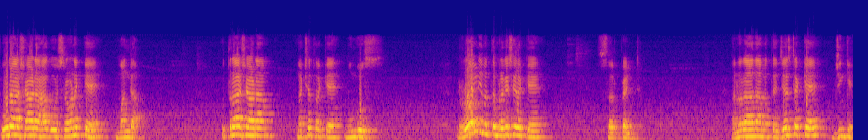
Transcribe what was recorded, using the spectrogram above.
ಪೂರಾಷಾಢ ಹಾಗೂ ಶ್ರವಣಕ್ಕೆ ಮಂಗ. ಉತ್ತರಾಷಾಢ ನಕ್ಷತ್ರಕ್ಕೆ ಮುಂಗೂಸ್. ರೋಹಿಣಿ ಮತ್ತು ಮೃಗಶಿರಕ್ಕೆ ಸರ್ಪೆಂಟ್. ಅನುರಾಧ ಮತ್ತು ಜ್ಯೇಷ್ಠಕ್ಕೆ ಜಿಂಕೆ.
